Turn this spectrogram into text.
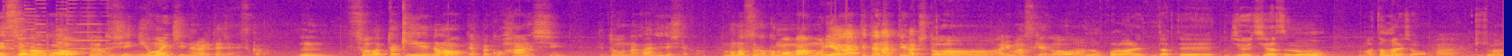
でその後その年日本一になられたじゃないですか。うん。その時のやっぱりこう阪神ってどんな感じでしたか？ものすごくもうまあ盛り上がってたなっていうのはちょっとありますけあどの頃あれだって11月の頭でしょ、は聞きま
